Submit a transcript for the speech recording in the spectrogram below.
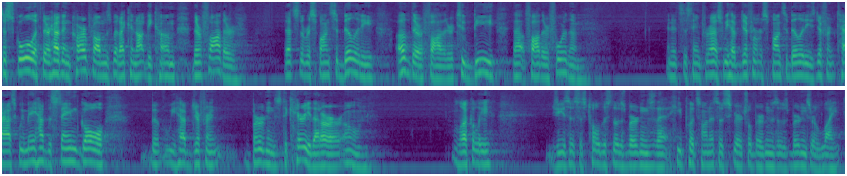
to school if they're having car problems, but I cannot become their father. That's the responsibility of their father, to be that father for them. And it's the same for us. We have different responsibilities, different tasks. We may have the same goal, but we have different burdens to carry that are our own. Luckily, Jesus has told us those burdens that he puts on us, those spiritual burdens, those burdens are light.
